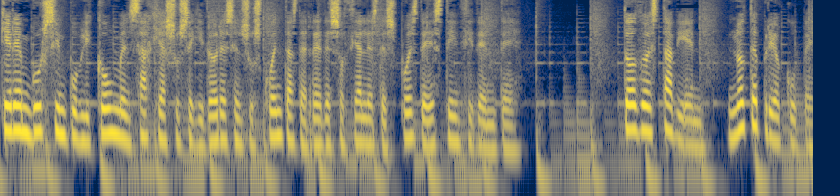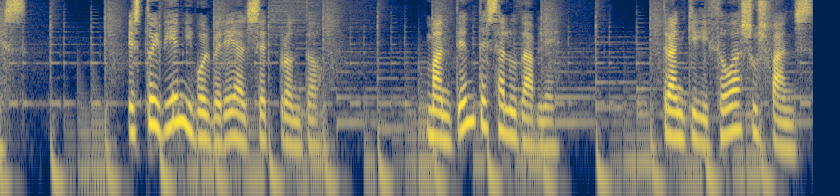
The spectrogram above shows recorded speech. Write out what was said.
Keren Bursin publicó un mensaje a sus seguidores en sus cuentas de redes sociales después de este incidente. Todo está bien, no te preocupes. Estoy bien y volveré al set pronto. Mantente saludable. Tranquilizó a sus fans.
